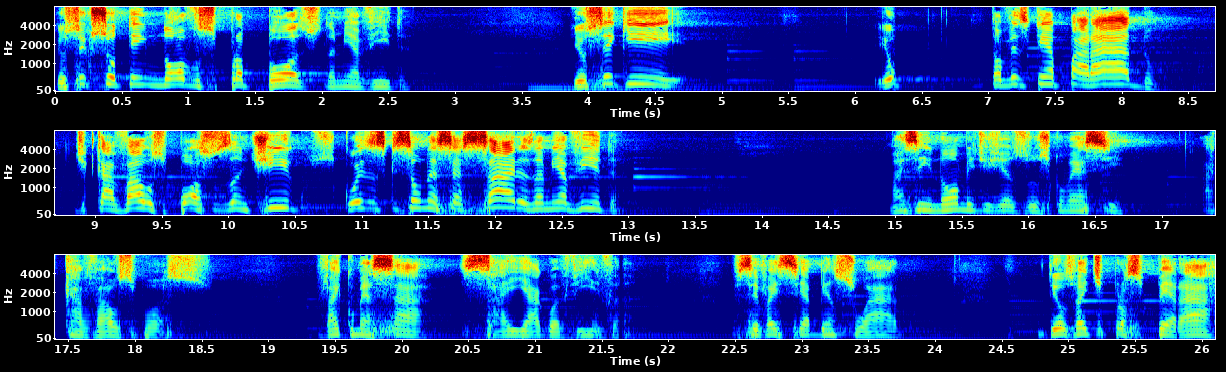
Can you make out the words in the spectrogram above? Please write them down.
Eu sei que o Senhor tem novos propósitos na minha vida. Eu sei que eu talvez tenha parado de cavar os poços antigos, coisas que são necessárias na minha vida. Mas em nome de Jesus, comece a cavar os poços. Vai começar sair água viva, Você vai ser abençoado. Deus vai te prosperar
